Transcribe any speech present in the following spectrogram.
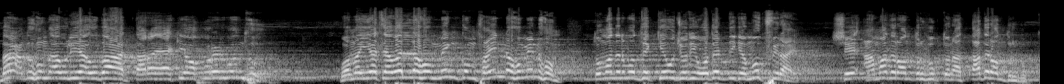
বা'দুহুম আউলিয়া বা'দ, তারা একে অপরের বন্ধু। ওয়া মান ইয়াতাওয়াল্লাহুম মিনকুম, ফাইন্নাহু মিনহুম। তোমাদের মধ্যে কেউ যদি ওদের দিকে মুখ ফিরায়, সে আমাদের অন্তর্ভুক্ত না, তাদের অন্তর্ভুক্ত।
